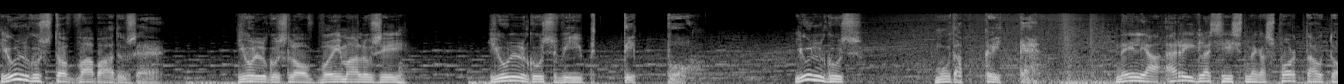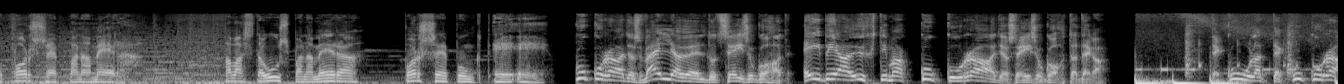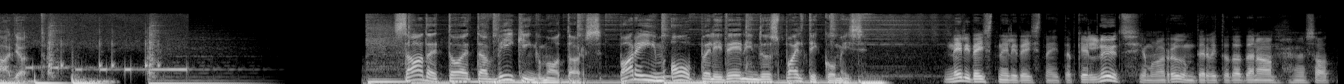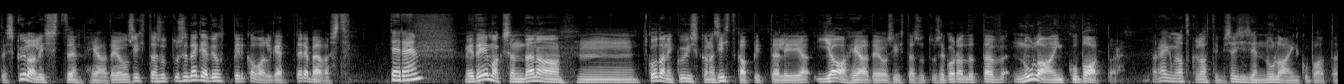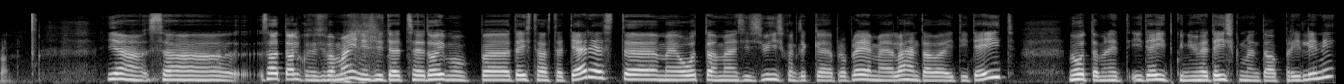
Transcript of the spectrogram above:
julgus toob vabaduse, julgus loob võimalusi, julgus viib tippu. julgus muudab kõike. nelja äriklassi istmega sportauto Porsche Panamera. avasta uus Panamera Porsche.ee Kuku Raadios välja öeldud seisukohad ei pea ühtima Kuku Raadio seisukohtadega. Te kuulate Kuku Raadiot. Saadet toetab Viiking Motors, parim Opeli teenindus Baltikumis neliteist neliteist näitab kell nüüd ja mul on rõõm tervitada täna saates külalist, Heateo Sihtasutuse tegevjuht Pirko Valge, tere päevast! tere! meie teemaks on täna mm, Kodanikuühiskonna Sihtkapitali ja, ja Heateo Sihtasutuse korraldatav Nula inkubaator. räägime natuke lahti, mis asi see Nula inkubaator on? Jaa, sa saate alguses juba mainisid, et see toimub äh, teist aastat järjest, me ootame siis ühiskondlikke probleeme lahendavaid ideid, me ootame neid ideid kuni üheteistkümnenda aprillini.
